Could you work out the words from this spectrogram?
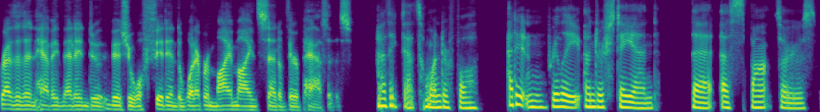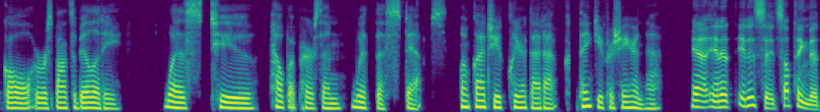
rather than having that individual fit into whatever my mindset of their path is. I think that's wonderful. I didn't really understand that a sponsor's goal or responsibility was to help a person with the steps. I'm glad you cleared that up. Thank you for sharing that. Yeah, and it, it is it's something that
